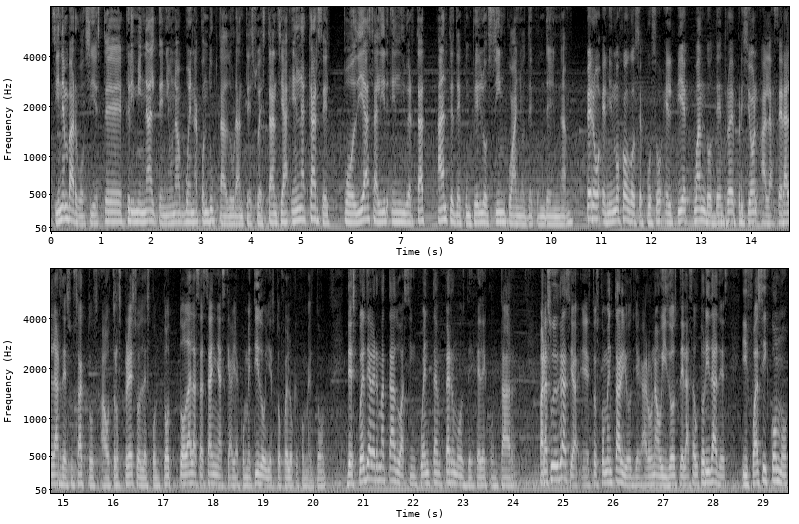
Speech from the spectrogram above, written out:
Sin embargo, si este criminal tenía una buena conducta durante su estancia en la cárcel, podía salir en libertad antes de cumplir los cinco años de condena. Pero el mismo juego se puso el pie cuando dentro de prisión al hacer alarde de sus actos a otros presos les contó todas las hazañas que había cometido y esto fue lo que comentó. Después de haber matado a 50 enfermos dejé de contar. Para su desgracia, estos comentarios llegaron a oídos de las autoridades y fue así como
